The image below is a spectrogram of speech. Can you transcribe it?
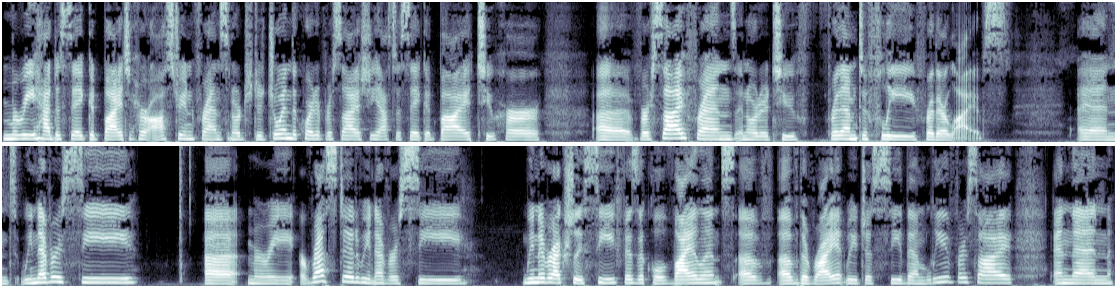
Marie had to say goodbye to her Austrian friends in order to join the court of Versailles, she has to say goodbye to her uh, Versailles friends in order to for them to flee for their lives. And we never see uh, Marie arrested. We never see we never actually see physical violence of of the riot. We just see them leave Versailles, and then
